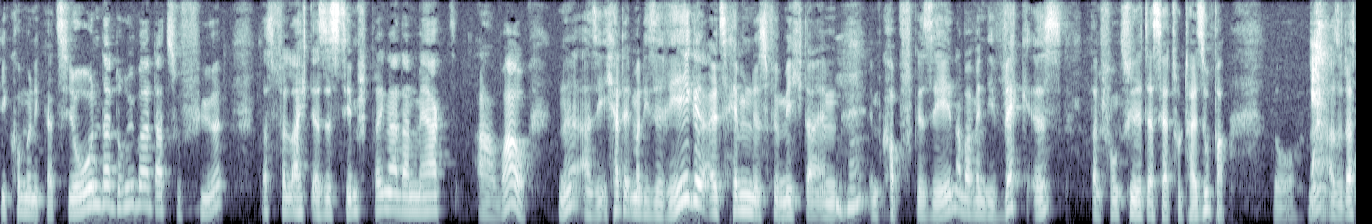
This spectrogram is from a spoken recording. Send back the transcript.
die Kommunikation darüber dazu führt, dass vielleicht der Systemsprenger dann merkt, ah wow, ne, also ich hatte immer diese Regel als Hemmnis für mich da im, Mhm. im Kopf gesehen, aber wenn die weg ist, dann funktioniert das ja total super. So, ne? Also das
